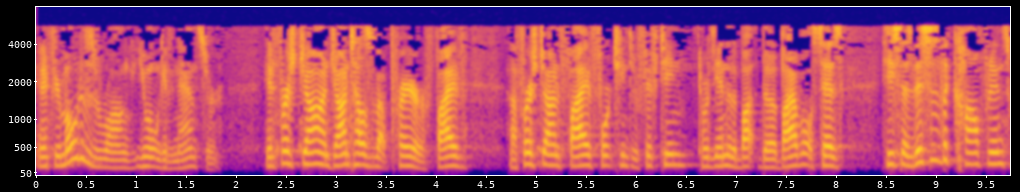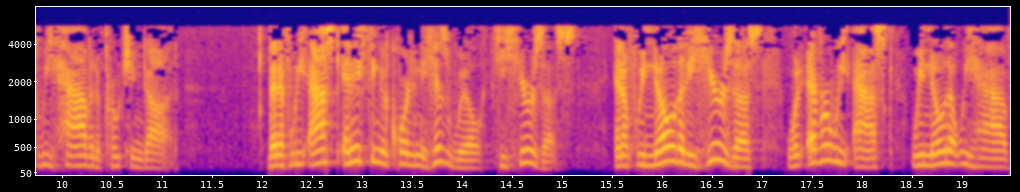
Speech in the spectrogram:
And if your motives are wrong, you won't get an answer. In 1 John, John tells us about prayer. 5, uh, 1 John 5, 14 through 15, towards the end of the, the Bible, it says, he says, this is the confidence we have in approaching God. That if we ask anything according to his will, he hears us. And if we know that he hears us, whatever we ask, we know that we have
